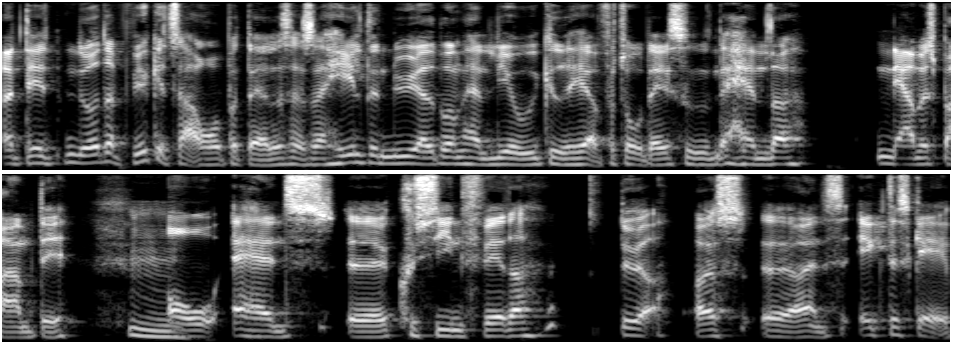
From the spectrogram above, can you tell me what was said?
og det er noget, der virkelig tager over på Dallas. Altså hele det nye album, han lige har udgivet her for to dage siden, det handler nærmest bare om det. Mm. Og at hans øh, kusine fætter dør også, øh, og hans ægteskab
